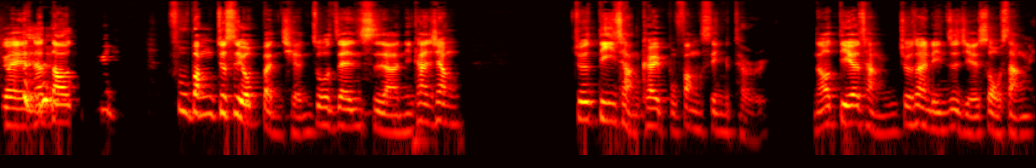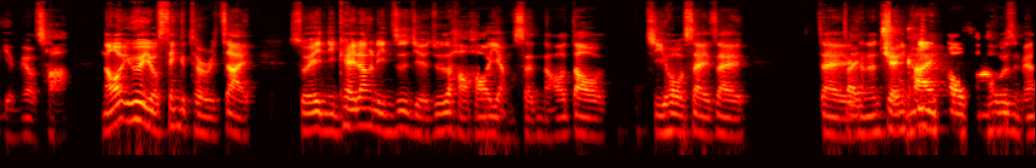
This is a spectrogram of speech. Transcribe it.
对，那到因为富邦就是有本钱做这件事啊。你看，像就是第一场可以不放 Singletary，然后第二场就算林志杰受伤也没有差。然后因为有 Singletary 在，所以你可以让林志杰就是好好养生，然后到季后赛再。在可能全开爆发或者怎么样，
